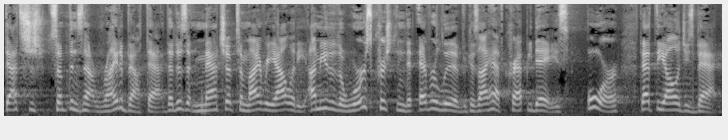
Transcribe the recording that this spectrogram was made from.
that's just something's not right about that. That doesn't match up to my reality. I'm either the worst Christian that ever lived because I have crappy days, or that theology's bad.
